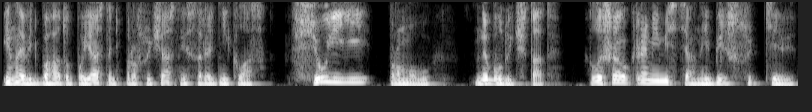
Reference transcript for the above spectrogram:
і навіть багато пояснень про сучасний середній клас. Всю її промову не буду читати, лише окремі місця найбільш суттєві.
